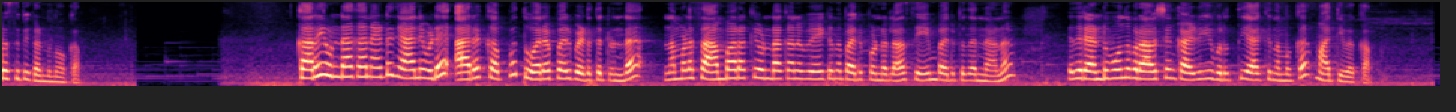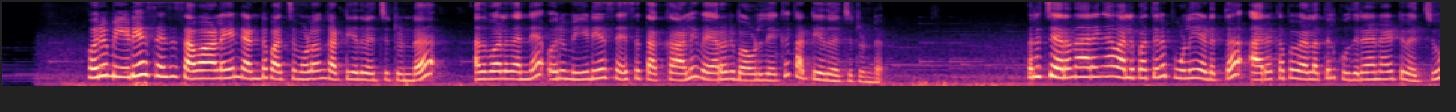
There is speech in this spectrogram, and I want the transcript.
റെസിപ്പി കണ്ടു നോക്കാം. കറി ഉണ്ടാക്കാനായിട്ട് ഞാനിവിടെ അര കപ്പ് തുവരപ്പരിപ്പ് എടുത്തിട്ടുണ്ട്. നമ്മൾ സാമ്പാറൊക്കെ ഉണ്ടാക്കാൻ ഉപയോഗിക്കുന്ന പരിപ്പുണ്ടല്ലോ ആ സെയിം പരിപ്പ് തന്നെയാണ്. ഇത് രണ്ട് മൂന്ന് പ്രാവശ്യം കഴുകി വൃത്തിയാക്കി നമുക്ക് മാറ്റി വെക്കാം. ഒരു മീഡിയം സൈസ് സവാളയും രണ്ട് പച്ചമുളകും കട്ട് ചെയ്ത് വെച്ചിട്ടുണ്ട്. അതുപോലെ തന്നെ ഒരു മീഡിയം സൈസ് തക്കാളി വേറൊരു ബൗളിലേക്ക് കട്ട് ചെയ്ത് വെച്ചിട്ടുണ്ട്. ഒരു ചെറുനാരങ്ങ വലുപ്പത്തിൽ പുളിയെടുത്ത് അരക്കപ്പ് വെള്ളത്തിൽ കുതിരാനായിട്ട് വെച്ചു.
